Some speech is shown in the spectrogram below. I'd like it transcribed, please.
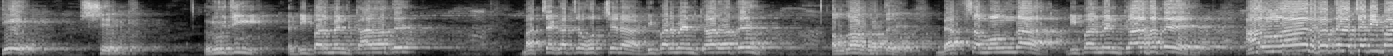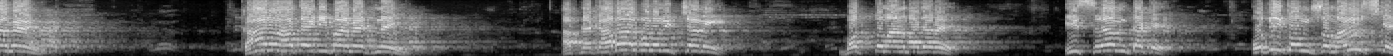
কে? শেখ রুজি ডিপার্টমেন্ট কার হাতে? বাচ্চা কাচ্চা হচ্ছে না ডিপার্টমেন্ট কার হাতে? আল্লাহর হাতে। ব্যবসা মন্দা ডিপার্টমেন্ট কার হাতে? আল্লাহর হাতে আছে ডিপার্টমেন্ট কারও হাতে ডিপার্টমেন্ট নেই। আপনাকে আবার বলে দিচ্ছি আমি, বর্তমান বাজারে ইসলামটাকে অধিকাংশ মানুষকে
